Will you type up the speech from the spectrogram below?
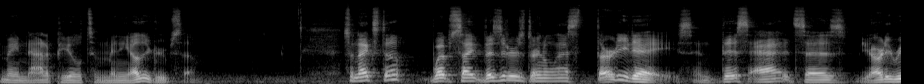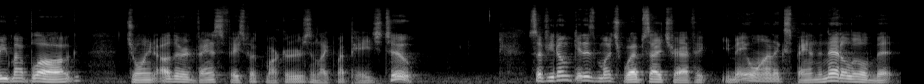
It may not appeal to many other groups though. So next up, website visitors during the last 30 days. And this ad it says, "You already read my blog, join other advanced Facebook marketers and like my page too." So if you don't get as much website traffic, you may want to expand the net a little bit.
